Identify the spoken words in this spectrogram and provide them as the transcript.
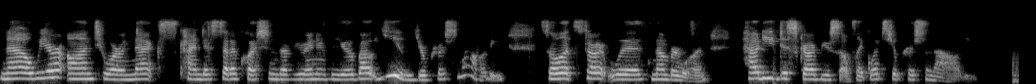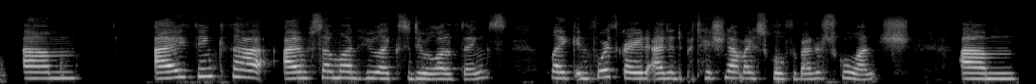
Now we are on to our next kind of set of questions of your interview about you, your personality. So let's start with number one. How do you describe yourself? Like, what's your personality? Um, I think that I'm someone who likes to do a lot of things. Like in fourth grade, I did a petition at my school for better school lunch. Um,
